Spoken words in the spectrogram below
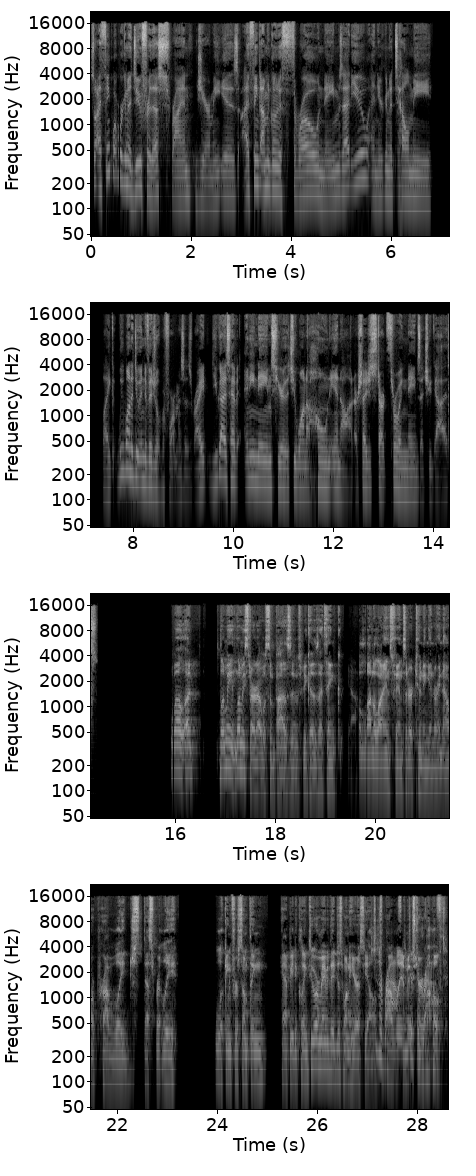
So I think what we're going to do for this, Ryan, Jeremy, is I think I'm going to throw names at you and you're going to tell me, like, we want to do individual performances, right? Do you guys have any names here that you want to hone in on? Or should I just start throwing names at you guys? Well, uh, let me let me start out with some positives because I think Yeah. a lot of Lions fans that are tuning in right now are probably just desperately looking for something happy to cling to, or maybe they just want to hear us yell. Just a It's probably a just a mixture of both.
